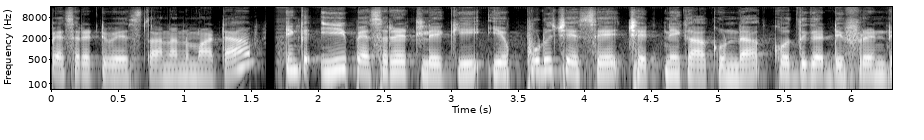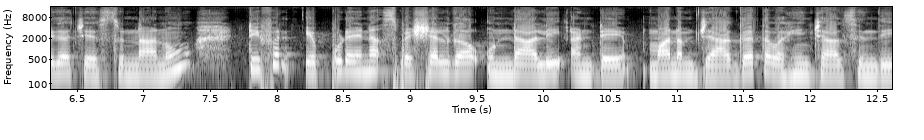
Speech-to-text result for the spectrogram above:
పెసరెట్టు వేస్తాను అనమాట ఇంకా ఈ పెసరెట్లేకి ఎప్పుడు చేసే చట్నీ కాకుండా కొద్దిగా డిఫరెంట్గా చేస్తున్నాను. టిఫిన్ ఎప్పుడైనా స్పెషల్గా ఉండాలి అంటే మనం జాగ్రత్త వహించాల్సింది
